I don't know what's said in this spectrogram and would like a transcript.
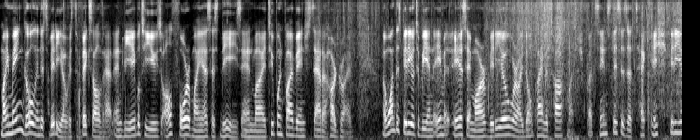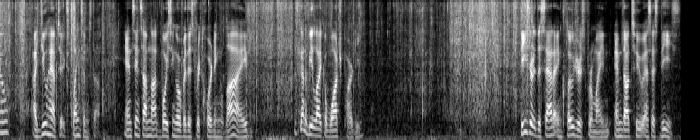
My main goal in this video is to fix all that and be able to use all four of my SSDs and my 2.5 inch SATA hard drive. I want this video to be an ASMR video where I don't plan to talk much, but since this is a tech-ish video, I do have to explain some stuff. And since I'm not voicing over this recording live, it's gonna be like a watch party. These are the SATA enclosures for my M.2 SSDs.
